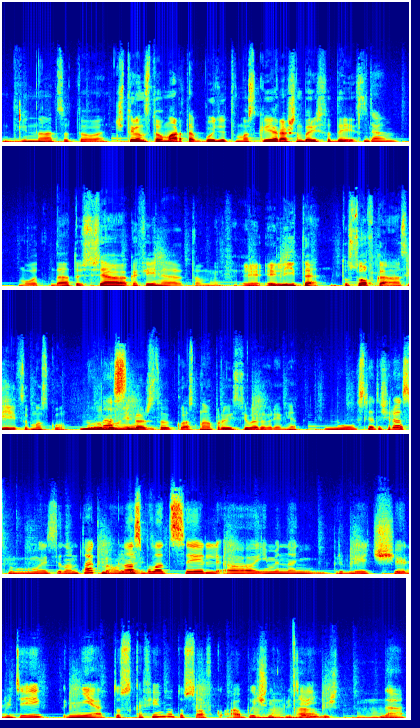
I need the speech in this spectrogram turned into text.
12-14 марта будет в Москве Russian Barista Days. Да. Вот, да, то есть вся кофейная там э- элита, тусовка, она съедется в Москву. Ну, Было у бы, нас мне не- кажется, классно провести в это время, нет? Ну, в следующий раз мы- сделаем так, но у нас была цель э, именно привлечь людей, не тус кофейную тусовку, а обычных Мгм. людей. А, обычно. мгм. Да,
